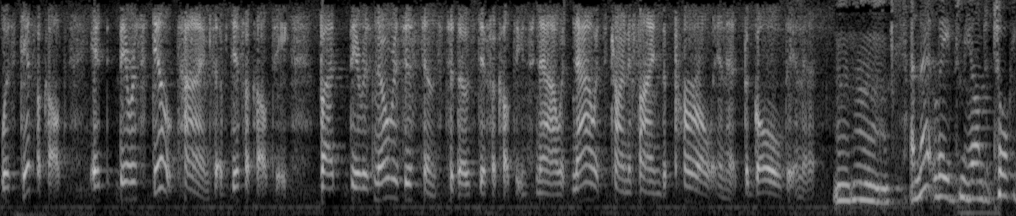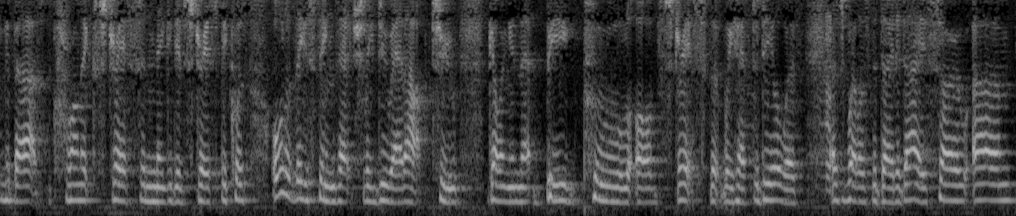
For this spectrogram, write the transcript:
was difficult. It, there were still times of difficulty, but there is no resistance to those difficulties now. Now it's trying to find the pearl in it, the gold in it. Mm-hmm. And that leads me on to talking about chronic stress and negative stress because all of these things actually do add up to going in that big pool of stress that we have to deal with, mm-hmm. as well as the day to day. So, um,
